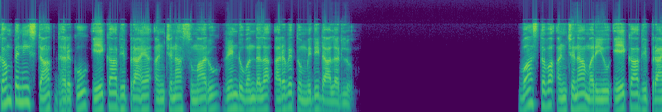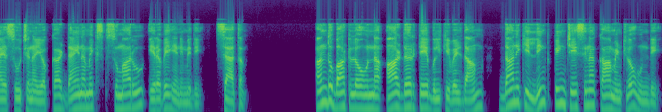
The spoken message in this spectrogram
కంపెనీ స్టాక్ ధరకు ఏకాభిప్రాయ అంచనా సుమారు రెండు వందల అరవై తొమ్మిది డాలర్లు. వాస్తవ అంచనా మరియు ఏకాభిప్రాయ సూచన యొక్క డైనమిక్స్ సుమారు ఇరవై ఎనిమిది శాతం. అందుబాటులో ఉన్న ఆర్డర్ టేబుల్కి వెళ్దాం దానికి లింక్ పిన్ చేసిన కామెంట్లో ఉంది.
